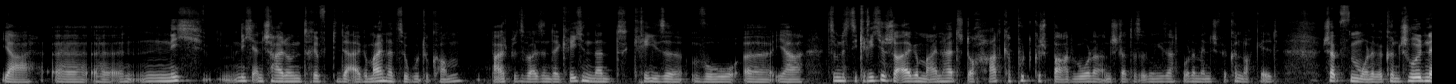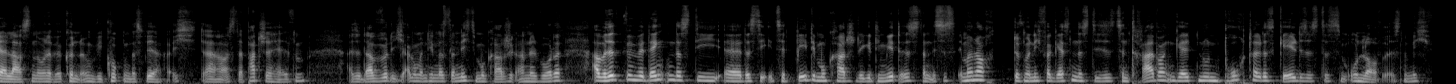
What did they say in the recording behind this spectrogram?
ja, äh, äh nicht, nicht Entscheidungen trifft, die der Allgemeinheit zugutekommen, beispielsweise in der Griechenland-Krise, wo äh, ja zumindest die griechische Allgemeinheit doch hart kaputt gespart wurde, anstatt dass irgendwie gesagt wurde, Mensch, wir können doch Geld schöpfen oder wir können Schulden erlassen oder wir können irgendwie gucken, dass wir euch da aus der Patsche helfen. Also da würde ich argumentieren, dass da nicht demokratisch gehandelt wurde. Aber selbst wenn wir denken, dass die, äh, dass die EZB demokratisch legitimiert ist, dann ist es immer noch, dürfen wir nicht vergessen, dass dieses Zentralbankengeld nur ein Bruchteil des Geldes ist, das im Umlauf ist, nämlich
